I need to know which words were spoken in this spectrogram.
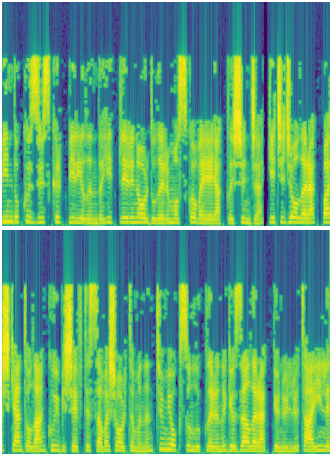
1941 yılında Hitler'in orduları Moskova'ya yaklaşınca, geçici olarak başkent olan Kuybişev'te savaş ortamının tüm yoksunluklarını göze alarak gönüllü tayinle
